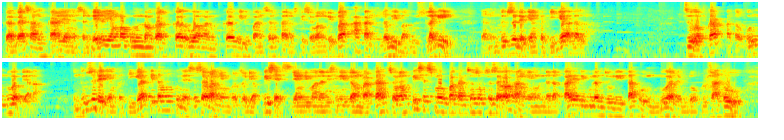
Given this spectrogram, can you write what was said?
gagasan karyanya sendiri yang mampu mendongkrak keuangan kehidupan serta rezeki seorang Libra akan lebih bagus lagi. Dan untuk zodiak yang ketiga adalah two of cup ataupun dua piala. Untuk zodiak yang ketiga kita mempunyai seseorang yang berzodiak Pisces yang di mana di sini digambarkan seorang Pisces merupakan sosok seseorang yang mendadak kaya di bulan Juli tahun 2021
